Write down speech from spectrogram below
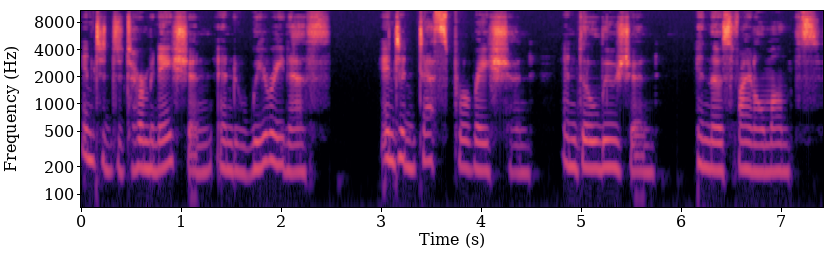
into determination and weariness, into desperation and delusion in those final months.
